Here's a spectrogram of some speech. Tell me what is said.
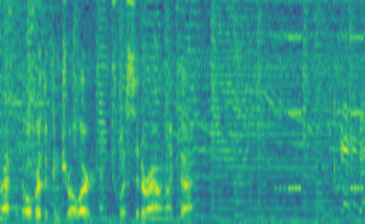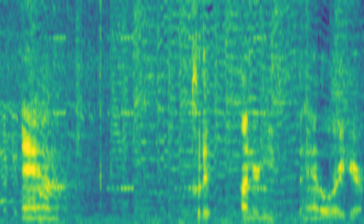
Wrap it over the controller and twist it around like that and put it underneath the handle right here.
